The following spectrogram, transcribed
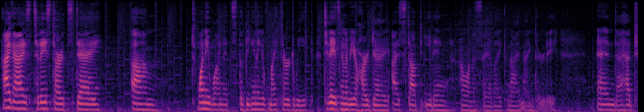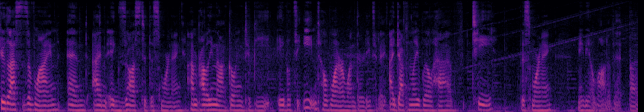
Hi guys, today starts day um, 21. It's the beginning of my third week. Today's gonna be a hard day. I stopped eating, I wanna say like 9, 9.30 and I had two glasses of wine and I'm exhausted this morning. I'm probably not going to be able to eat until 1 or 1:30 today. I definitely will have tea this morning. Maybe a lot of it, but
